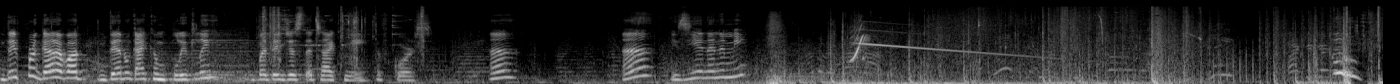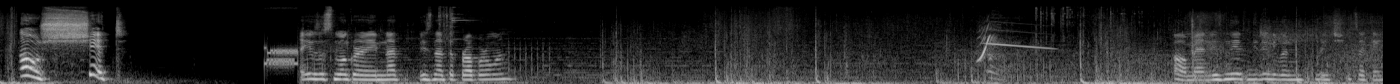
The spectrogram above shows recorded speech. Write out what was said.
They forgot about that guy completely, but they just attacked me, of course. Huh? Huh? Is he an enemy? Oh shit! I use a smoke grenade, not is not the proper one. Oh man, it didn't it didn't even reach. It's okay.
